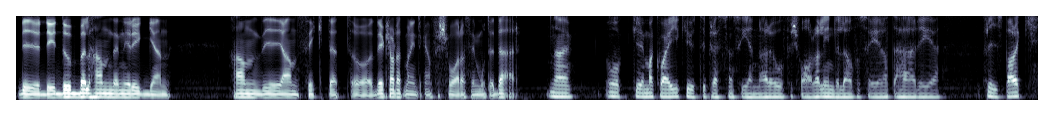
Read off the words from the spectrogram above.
Det är, det är dubbelhanden i ryggen, hand i ansiktet och det är klart att man inte kan försvara sig mot det där. Nej, och eh, Maguire gick ut i pressen senare och försvarar Lindelöf och säger att det här är frispark.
